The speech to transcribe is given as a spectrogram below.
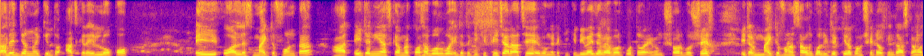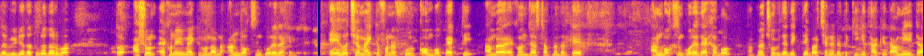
তাদের জন্যই কিন্তু আজকের এই লোকো এই ওয়ারলেস মাইক্রোফোনটা আর এইটা নিয়ে আজকে আমরা কথা বলব। এটাতে কি কি ফিচার আছে এবং এটা কি কি ডিভাইসে ব্যবহার করতে পারে এবং সর্বশেষ এটার মাইক্রোফোনের সাউন্ড কোয়ালিটি কীরকম সেটাও কিন্তু আজকে আমাদের ভিডিওতে তুলে ধরবো। তো আসুন, এখন এই মাইক্রোফোনটা আমরা আনবক্সিং করে দেখাই। এই হচ্ছে মাইক্রোফোনের ফুল কম্বো প্যাকটি আমরা এখন জাস্ট আপনাদেরকে আনবক্সিং করে দেখাবো। আপনার ছবিতে দেখতে পাচ্ছেন, এটাতে কি কি থাকে তা আমি এটা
